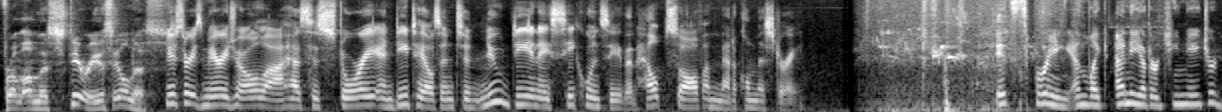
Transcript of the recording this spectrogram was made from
from a mysterious illness. News 3's Mary Jo Ola has his story and details into new DNA sequencing that helps solve a medical mystery. It's spring, and like any other teenager,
